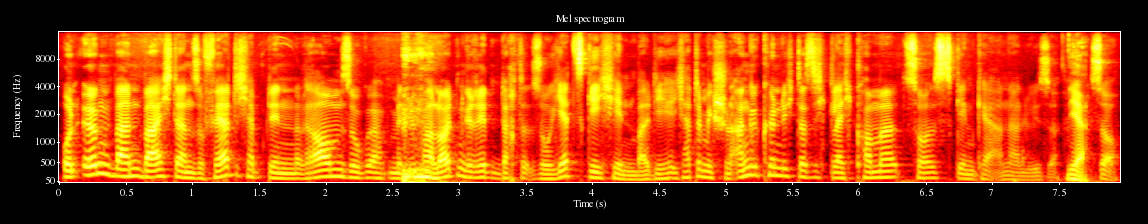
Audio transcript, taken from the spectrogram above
und irgendwann war ich dann so fertig, habe den Raum so mit ein paar Leuten geredet und dachte, so, jetzt gehe ich hin, weil die, ich hatte mich schon angekündigt, dass ich gleich komme zur Skincare-Analyse. Ja. So.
